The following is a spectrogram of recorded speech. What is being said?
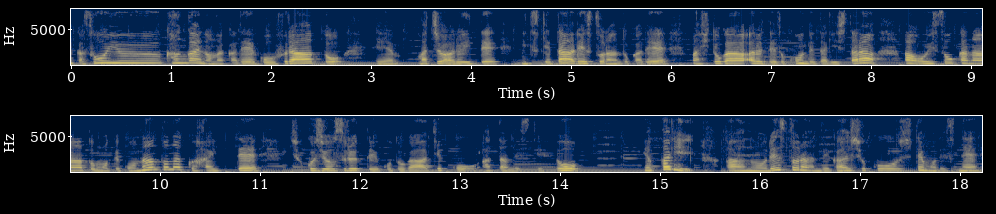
なんかそういう考えの中でこうふらっと、えー、街を歩いて見つけたレストランとかで、まあ、人がある程度混んでたりしたらあ美味しそうかなと思ってこうなんとなく入って食事をするっていうことが結構あったんですけれどやっぱりあのレストランで外食をしてもですね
